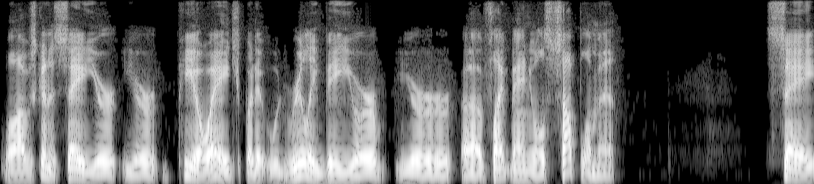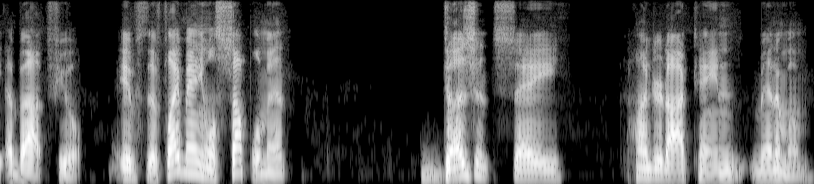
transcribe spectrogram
well, I was going to say your your POH, but it would really be your your uh, flight manual supplement say about fuel. If the flight manual supplement doesn't say 100 octane minimum,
